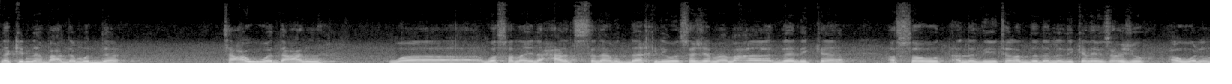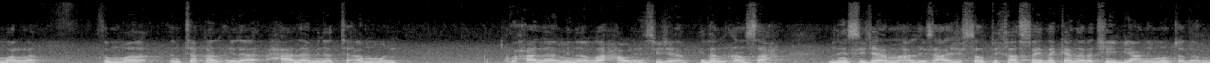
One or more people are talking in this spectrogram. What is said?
لكنه بعد مدة تعود عنه ووصل إلى حالة السلام الداخلي وانسجم مع ذلك الصوت الذي يتردد الذي كان يزعجه أول مرة ثم انتقل إلى حالة من التأمل وحالة من الراحة والانسجام. إذا أنصح بالانسجام مع الإزعاج الصوتي خاصة إذا كان رتيب يعني منتظم.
